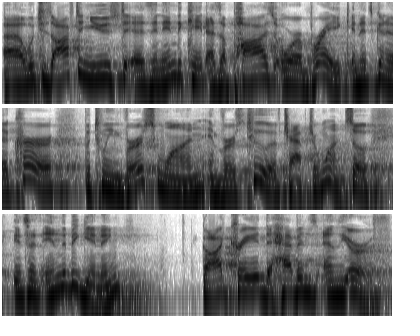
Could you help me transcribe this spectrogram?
uh, which is often used as an indicate as a pause or a break, and it's going to occur between verse 1 and verse 2 of chapter 1. So it says, In the beginning, God created the heavens and the earth.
